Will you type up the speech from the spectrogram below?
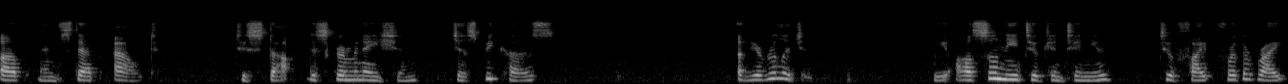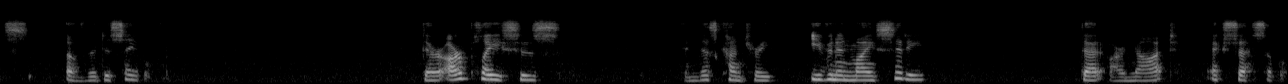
up and step out to stop discrimination just because of your religion. We also need to continue to fight for the rights of the disabled. There are places in this country, even in my city, that are not accessible.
